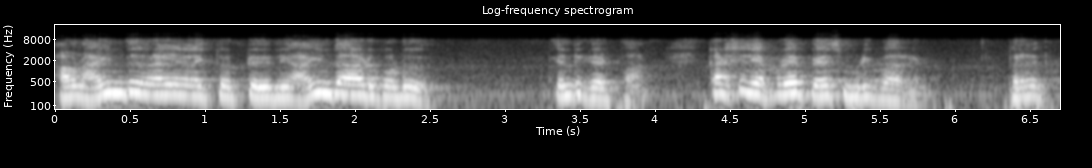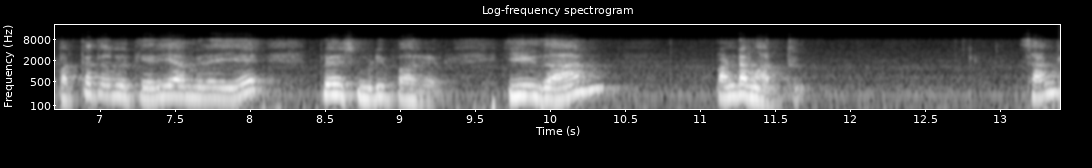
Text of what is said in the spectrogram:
அவன் ஐந்து விரல்களை தொட்டு நீ ஐந்து ஆடு கொடு என்று கேட்பான். கடைசியில் எப்படியோ பேசி முடிப்பார்கள். பிறகு பக்கத்தில் தெரியாமலேயே பேசி முடிப்பார்கள். இதுதான் பண்டமாற்று சங்க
